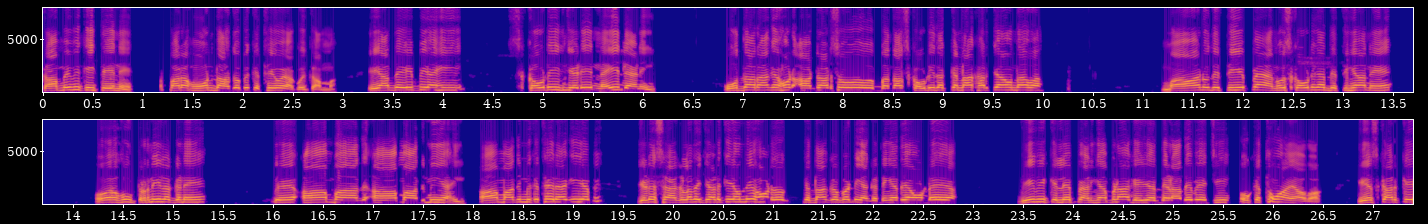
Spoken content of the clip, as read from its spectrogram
ਕੰਮ ਵੀ ਕੀਤੇ ਨੇ, ਪਰ ਹੁਣ ਦੱਸ ਦਿਓ ਵੀ ਕਿੱਥੇ ਹੋਇਆ ਕੋਈ ਕੰਮ। ਇਹ ਆਂਦੇ ਵੀ ਅਸੀਂ ਸਿਕਿਉਰਿਟੀ ਜਿਹੜੀ ਨਹੀਂ ਲੈਣੀ ਉਦਾਂ ਰਾਂਗੇ ਹੁਣ 8-800 ਬੰਦਾ ਸਿਕਿਉਰਿਟੀ ਦਾ ਕਿੰਨਾ ਖਰਚਾ ਆਉਂਦਾ ਵਾ। ਮਾਵਾਂ ਨੂੰ ਦਿੱਤੀ, ਭੈਣ ਨੂੰ ਸਿਕਿਉਰਿਟੀਆਂ ਦਿੱਤੀਆਂ ਨੇ, ਉਹ ਹੂਟਰ ਨਹੀਂ ਲੱਗਣੇ, ਤੇ ਆਮ ਆਦ, ਆਮ ਆਦਮੀ ਆਹੀ ਆਮ ਆਦਮੀ ਕਿੱਥੇ ਰਹਿ ਗਈ ਆ ਵੀ, ਜਿਹੜੇ ਸਾਈਕਲਾਂ ਤੇ ਚੜ ਕੇ ਆਉਂਦੇ, ਹੁਣ ਕਿੱਦਾਂ ਵੱਡੀਆਂ ਗੱਡੀਆਂ ਤੇ ਆਉਂਦੇ ਆ। 20 20 ਕਿੱਲੇ ਪੈਲੀਆਂ ਬਣਾ ਕੇ ਦਿਨਾਂ ਦੇ ਵਿੱਚ ਹੀ ਉਹ ਕਿੱਥੋਂ ਆਇਆ ਵਾ? ਇਸ ਕਰਕੇ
